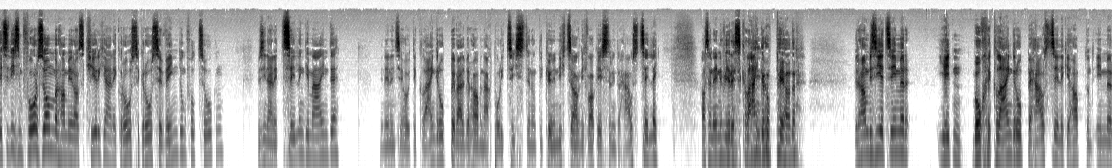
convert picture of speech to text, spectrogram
Jetzt in diesem Vorsommer haben wir als Kirche eine große, große Wendung vollzogen. Wir sind eine Zellengemeinde. Wir nennen sie heute Kleingruppe, weil wir haben auch Polizisten und die können nicht sagen, ich war gestern in der Hauszelle. Also nennen wir es Kleingruppe, oder? Wir haben bis jetzt immer jeden Woche Kleingruppe, Hauszelle gehabt und immer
